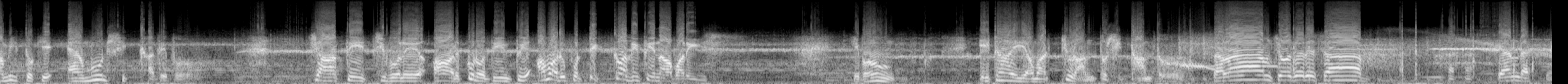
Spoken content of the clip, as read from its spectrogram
আমি তোকে এমন শিক্ষা দেব যাতে জীবনে আর কোনোদিন তুই আমার উপর টিক্কা দিতে না পারিস। এবং এটাই আমার চূড়ান্ত সিদ্ধান্ত। সালাম, চৌধুরী সাহেব। কেন ডাকছে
